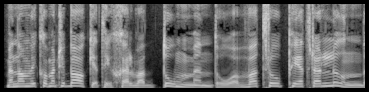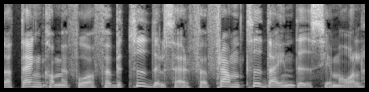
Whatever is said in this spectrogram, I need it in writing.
Men om vi kommer tillbaka till själva domen då, vad tror Petra Lund att den kommer få för betydelser för framtida indiciemål?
